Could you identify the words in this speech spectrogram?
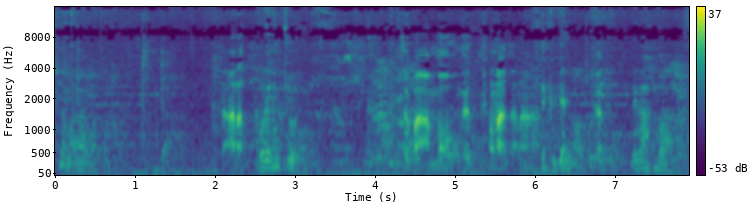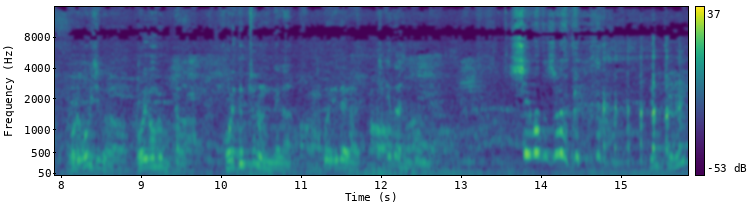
진짜 많이 먹어봤다. 일단 알았다. 고래 햄줄. 저봐 안 먹어본 게 편하잖아. 그게 아니고 그- 내가 한번 고래고기 집에 고래고기 먹다가 고래 햄줄을 내가 뭐 이래가 어. 찌개다시 먹었는 데 씹어도 씹어도 햄줄을?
